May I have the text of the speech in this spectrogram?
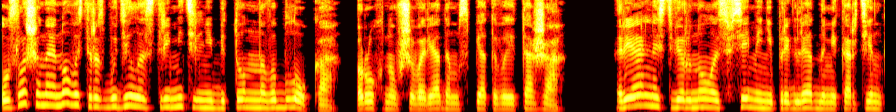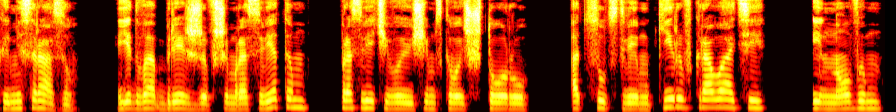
Услышанная новость разбудила стремительней бетонного блока, рухнувшего рядом с пятого этажа. Реальность вернулась всеми неприглядными картинками сразу, едва брезжившим рассветом просвечивающим сквозь штору, отсутствием Киры в кровати и новым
